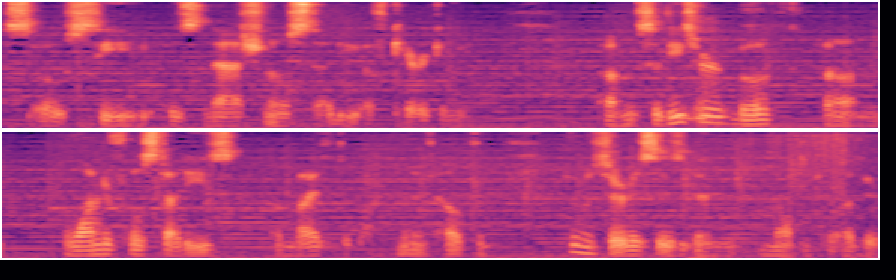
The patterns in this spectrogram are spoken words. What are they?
NSOC is National Study of Caregiving. Um, so these are both wonderful studies by the Department of Health and Human Services and multiple other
